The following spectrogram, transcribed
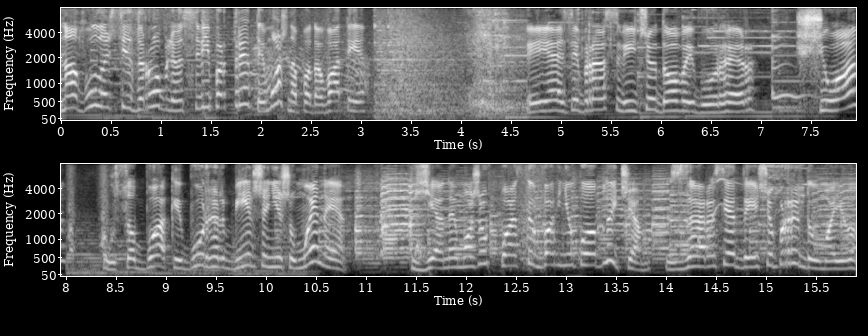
На булочці зроблю свій портрет і можна подавати. Я зібрав свій чудовий бургер. Що? У собаки бургер більше, ніж у мене? Я не можу впасти в багнюку обличчям. Зараз я дещо придумаю.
